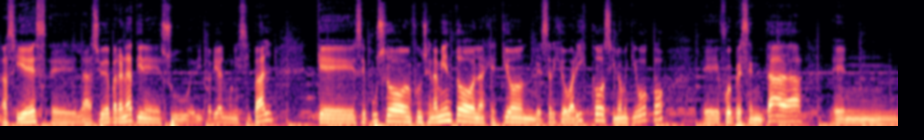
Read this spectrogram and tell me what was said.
Así es, eh, la ciudad de Paraná tiene su editorial municipal que se puso en funcionamiento en la gestión de Sergio Barisco, si no me equivoco. Eh, fue presentada en,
